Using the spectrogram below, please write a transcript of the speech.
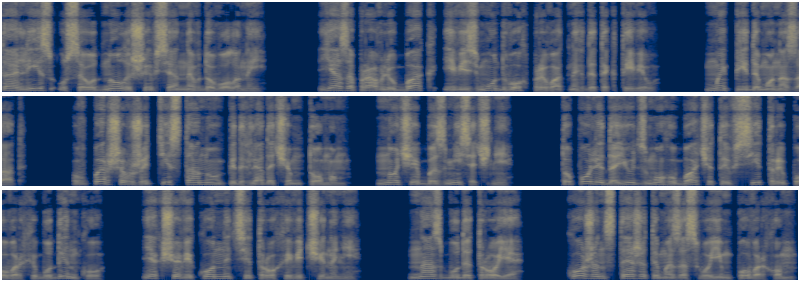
та ліз усе одно лишився невдоволений. Я заправлю бак і візьму двох приватних детективів. Ми підемо назад. Вперше в житті стану підглядачем Томом, ночі безмісячні. Тополі дають змогу бачити всі три поверхи будинку, якщо віконниці трохи відчинені. Нас буде троє. Кожен стежитиме за своїм поверхом.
